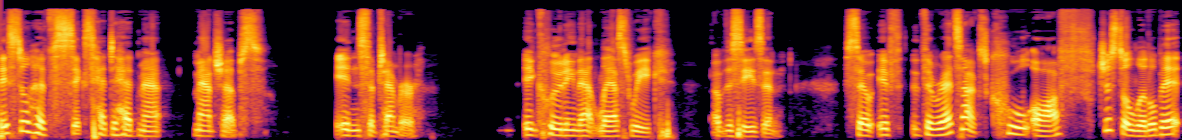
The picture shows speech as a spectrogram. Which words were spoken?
they still have six head to head matchups in September, including that last week of the season. So if the Red Sox cool off just a little bit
